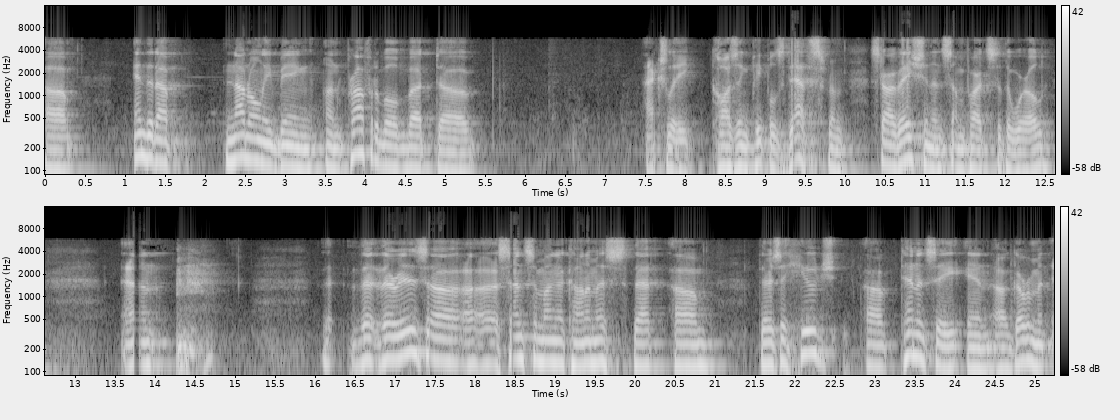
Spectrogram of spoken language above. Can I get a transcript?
uh, ended up not only being unprofitable but uh, actually causing people's deaths from starvation in some parts of the world. And there is a, sense among economists that um, there's a huge uh, tendency in uh, government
